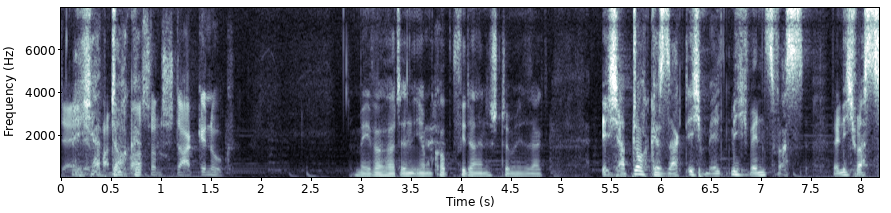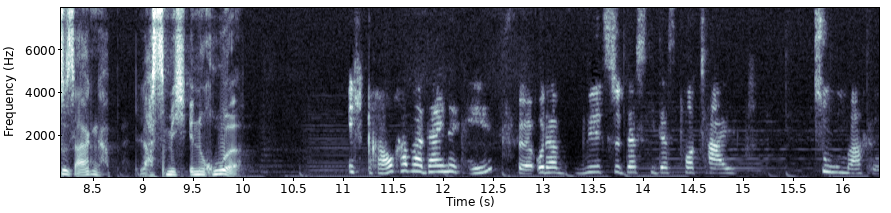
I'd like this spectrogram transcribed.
der Ich hab doch war schon stark genug. Maver hört in ihrem Kopf wieder eine Stimme, die sagt: Ich hab doch gesagt, ich melde mich, wenn's was, wenn ich was zu sagen hab. Lass mich in Ruhe. Ich brauche aber deine Hilfe. Oder willst du, dass die das Portal zumachen?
